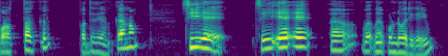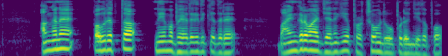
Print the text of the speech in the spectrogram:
പുറത്തക്കൽ പദ്ധതിയാണ്. കാരണം C A C A A കൊണ്ടുവരികയും അങ്ങനെ പൗരത്വ നിയമ ഭേദഗതിക്കെതിരെ ഭയങ്കരമായ ജനകീയ പ്രക്ഷോഭം രൂപപ്പെടുകയും ചെയ്തപ്പോൾ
